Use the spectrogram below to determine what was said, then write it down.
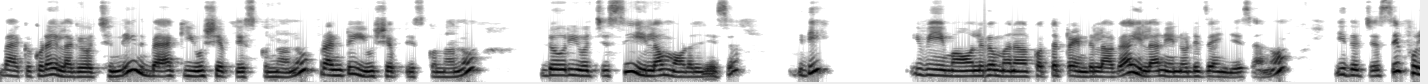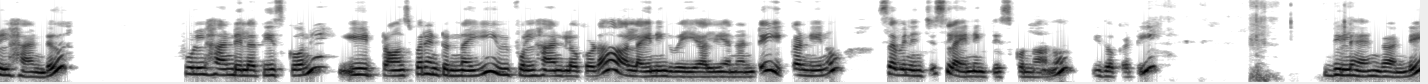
బ్యాక్ కూడా ఇలాగే వచ్చింది. ఇది బ్యాక్ యూ షేప్ తీసుకున్నాను. ఫ్రంట్ యూ షేప్ తీసుకున్నాను. డోరీ వచ్చేసి ఇలా మోడల్ చేసా ఇది ఇవి మామూలుగా మన కొత్త ట్రెండ్ లాగా ఇలా నేను డిజైన్ చేశాను. ఇది వచ్చేసి ఫుల్ హ్యాండ్. ఫుల్ హ్యాండ్ ఇలా తీసుకొని ఈ ట్రాన్స్పరెంట్ ఉన్నాయి. ఇవి ఫుల్ హ్యాండ్లో కూడా లైనింగ్ వేయాలి అని అంటే ఇక్కడ నేను సెవెన్ ఇంచెస్ లైనింగ్ తీసుకున్నాను. ఇదొకటి. ఇది లెహంగా అండి.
